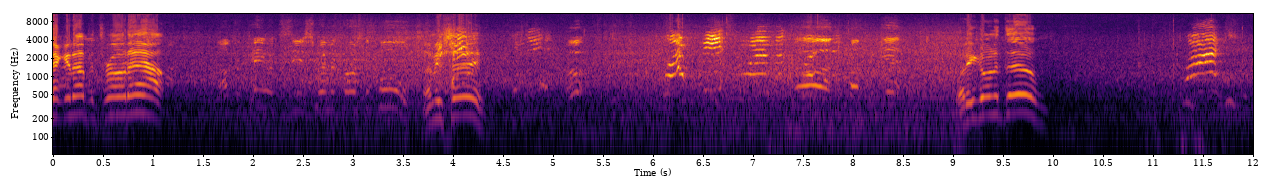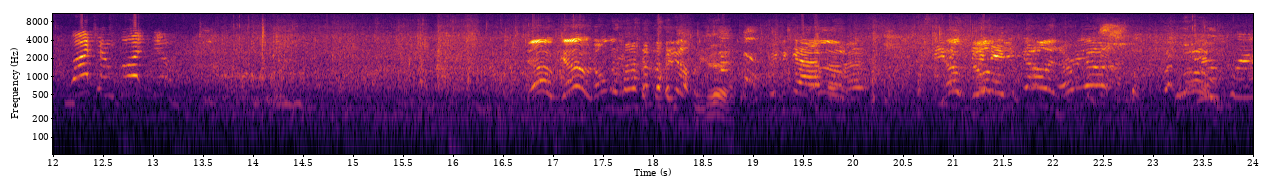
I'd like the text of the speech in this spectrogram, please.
Pick it up and throw it out. Uncle Kenny wants to see you swim across the pool. Let me see. Oh, Watch me swim oh, ah, it's tough. What are you going to do? Watch! Watch him go do. Go, go. Don't let her Yeah. Pick the guy up. Go, Bill. Keep going. Hurry up.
